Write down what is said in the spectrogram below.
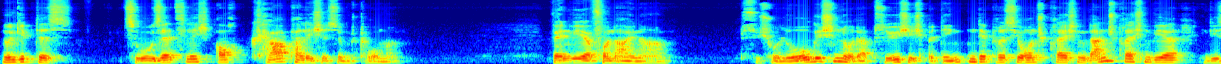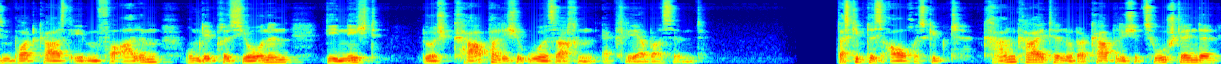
Nun gibt es zusätzlich auch körperliche Symptome. Wenn wir von einer psychologischen oder psychisch bedingten Depression sprechen, dann sprechen wir in diesem Podcast eben vor allem um Depressionen, die nicht durch körperliche Ursachen erklärbar sind. Das gibt es auch. Es gibt Krankheiten oder körperliche Zustände,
